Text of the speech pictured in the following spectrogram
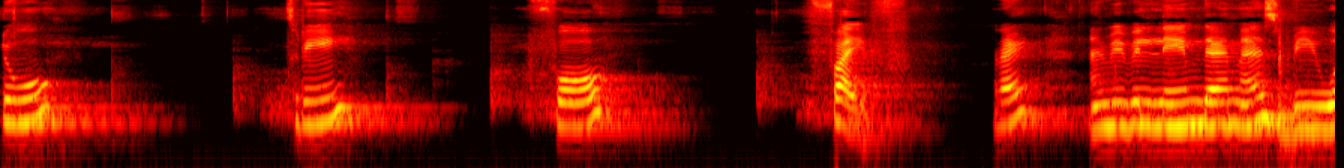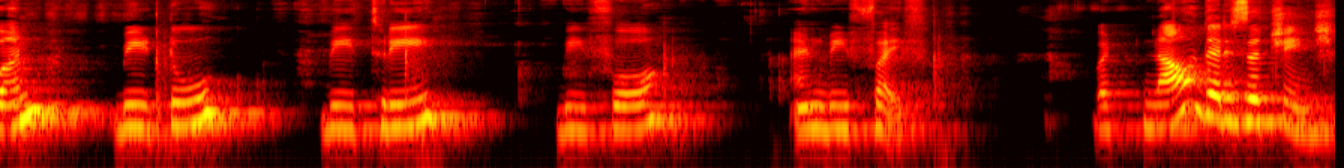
2, 3, 4, 5 right and we will name them as B1, B2, B3, B4 and B5. But now there is a change.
